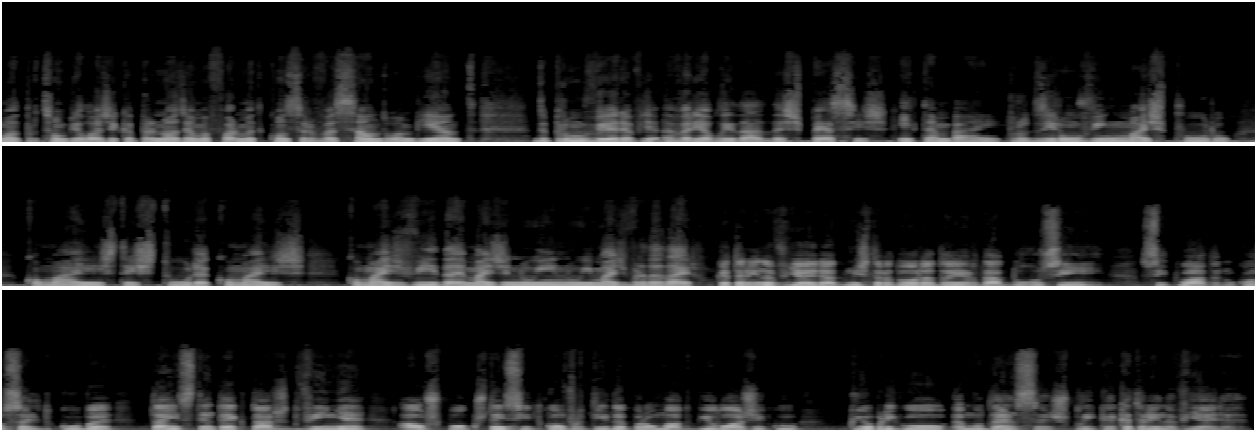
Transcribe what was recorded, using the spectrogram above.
O modo de produção biológica para nós é uma forma de conservação do ambiente, de promover a variabilidade das espécies e também produzir um vinho mais puro, com mais textura, com mais com mais vida, é mais genuíno e mais verdadeiro. Catarina Vieira, administradora da Herdade do Rocim, situada no Conselho de Cuba, tem 70 hectares de vinha, aos poucos tem sido convertida para o modo biológico, que obrigou a mudança, explica Catarina Vieira.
